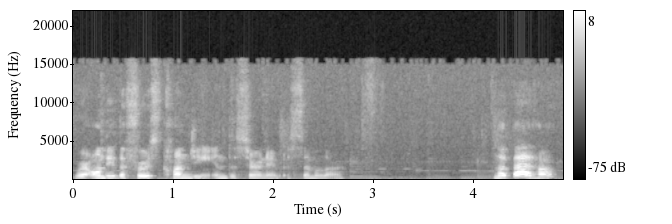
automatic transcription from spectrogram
where only the first kanji in the surname is similar. Not bad, huh?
